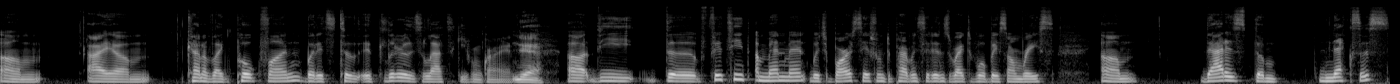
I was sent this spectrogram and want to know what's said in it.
um, I um, kind of like poke fun, but it's to it's literally to laugh to keep from crying. Yeah. Uh, the the Fifteenth Amendment, which bars states from depriving citizens the right to vote based on race, um, that is the nexus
